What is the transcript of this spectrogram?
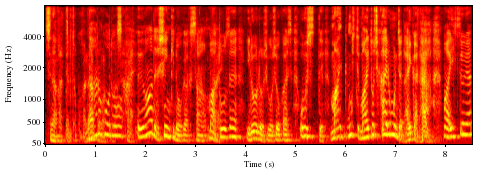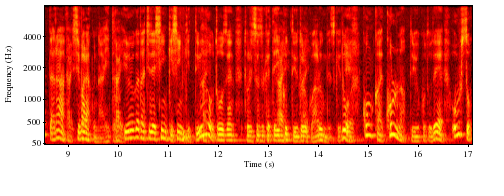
つながってるとこかなと思ってます。なるほど、はい、今まで新規のお客さん、まあ、当然いろいろご紹介して、オフィスって毎日毎年買えるもんじゃないから、はい、まあ一度やったらしばらくないとい。う形で新規新規っていうのを当然取り続けていくっていう努力はあるんですけど、今回コロナということでオフィスを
